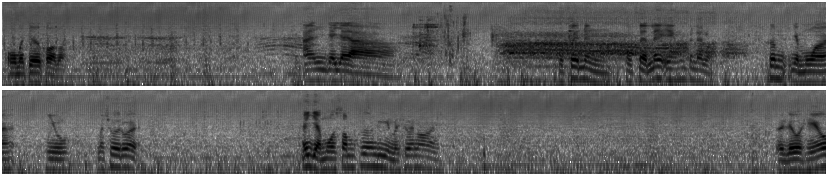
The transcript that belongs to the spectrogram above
โอ้มาเจอก่อนวะอันยายาผมเฟสหนึ่งผมเฟสเลขเองไม่เป็นไรหรอก เพื่อนอย่ามัวฮิวมาช่วยด้วย เอ้ยอย่าโมซ่อมเครื่องดีมาช่วยหน่อยเร็วเฮล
